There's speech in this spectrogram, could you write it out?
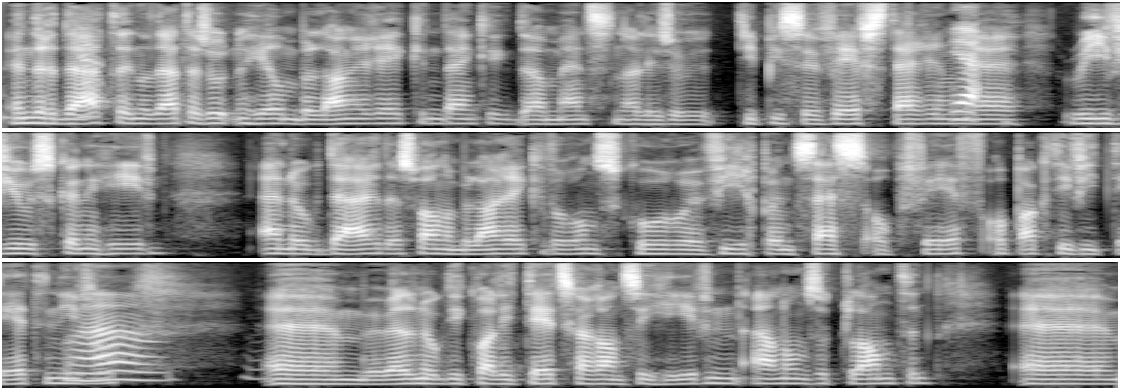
Inderdaad, inderdaad, dat is ook een heel belangrijke, denk ik, dat mensen allee, zo typische vijf sterren Ja. reviews kunnen geven. En ook daar, dat is wel een belangrijke voor ons, scoren we 4,6 op 5 op activiteitenniveau. Ehm, we willen ook die kwaliteitsgarantie geven aan onze klanten. Ehm,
